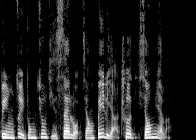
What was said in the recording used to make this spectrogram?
并最终究极赛罗将贝利亚彻底消灭了。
